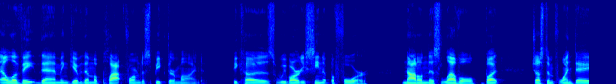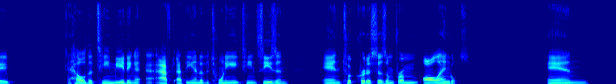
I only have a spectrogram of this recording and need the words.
elevate them and give them a platform to speak their mind because we've already seen it before not on this level but Justin Fuente held a team meeting at, the end of the 2018 season and took criticism from all angles. And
